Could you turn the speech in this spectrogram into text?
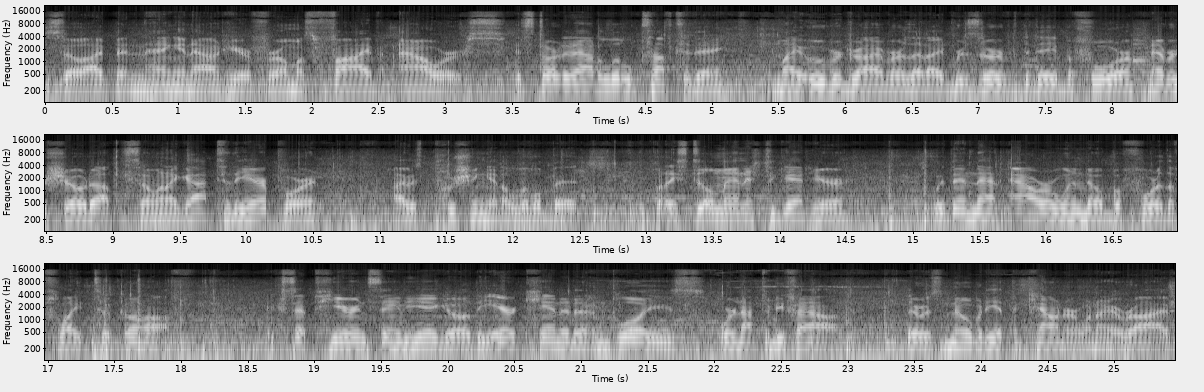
So I've been hanging out here for almost five hours. It started out a little tough today. My Uber driver that I'd reserved the day before never showed up. So when I got to the airport, I was pushing it a little bit. But I still managed to get here within that hour window before the flight took off. Except here in San Diego, the Air Canada employees were not to be found. There was nobody at the counter when I arrived,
